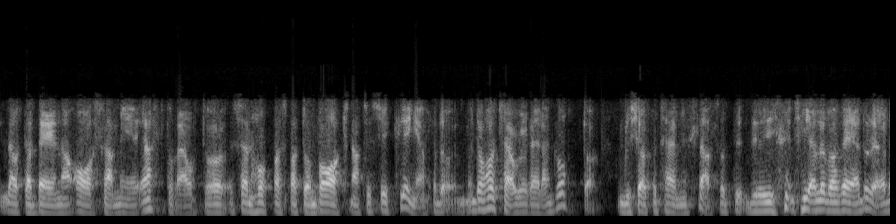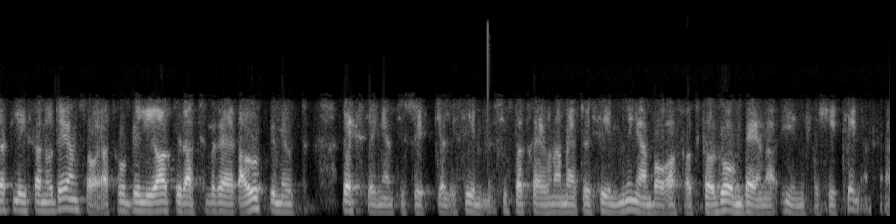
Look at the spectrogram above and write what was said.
låta benen asa mer efteråt och sen hoppas på att de vaknar till cyklingen för då, men då har tåget redan gått då, om du kör på tävlingsklass. Så det, det, det gäller att vara redo där. Jag vet Lisa Nordén sa att hon ville ju alltid accelerera upp emot växlingen till cykel i sim, sista 300 meter i simningen bara för att få igång benen inför cyklingen. Eh,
